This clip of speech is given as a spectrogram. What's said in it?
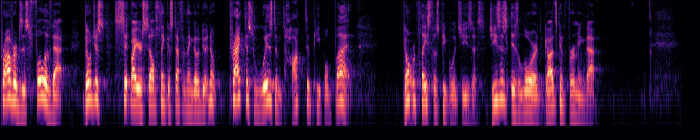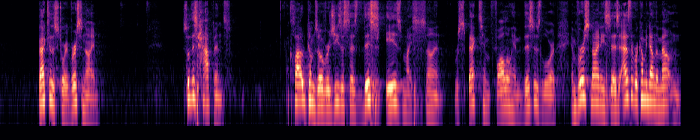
Proverbs is full of that. Don't just sit by yourself, think of stuff, and then go do it. No, practice wisdom, talk to people, but don't replace those people with Jesus. Jesus is Lord. God's confirming that. Back to the story, verse 9. So this happens. A cloud comes over. Jesus says, This is my son. Respect him, follow him. This is Lord. In verse 9, he says, As they were coming down the mountain,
